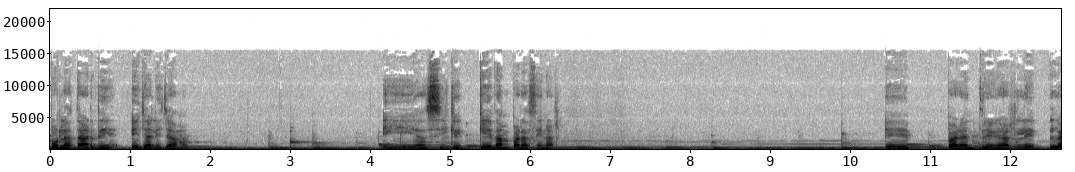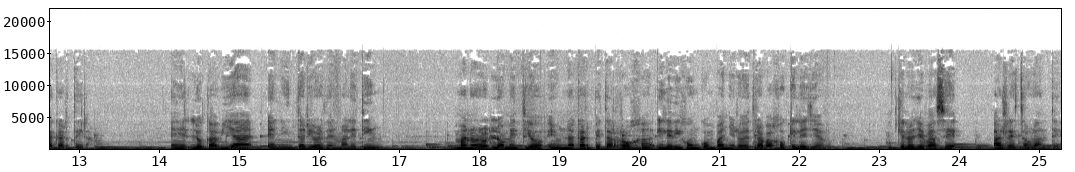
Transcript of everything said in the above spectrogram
Por la tarde ella le llama y así que quedan para cenar. Eh, para entregarle la cartera. Eh, lo que había en el interior del maletín, Manolo lo metió en una carpeta roja y le dijo a un compañero de trabajo que, le que lo llevase al restaurante.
